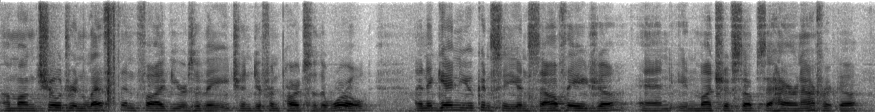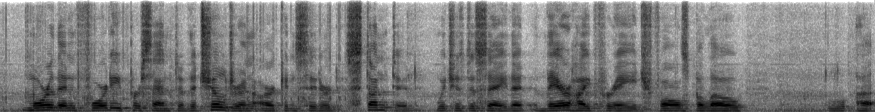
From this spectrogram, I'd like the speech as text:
among children less than five years of age in different parts of the world And again, you can see in South Asia and in much of sub-Saharan Africa, more than 40% of the children are considered stunted, which is to say that their height for age falls below uh,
